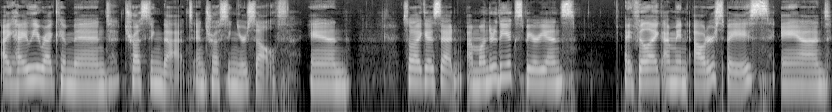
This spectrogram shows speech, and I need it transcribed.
I highly recommend trusting that and trusting yourself. And so, like I said, I'm under the experience. I feel like I'm in outer space and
